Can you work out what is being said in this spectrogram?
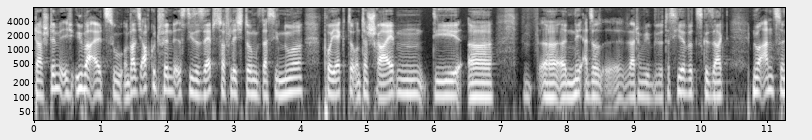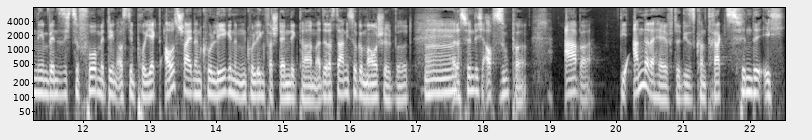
da stimme ich überall zu. Und was ich auch gut finde, ist diese Selbstverpflichtung, dass sie nur Projekte unterschreiben, die, äh, äh, nee, also, äh, wie wird das hier, wird es gesagt, nur anzunehmen, wenn sie sich zuvor mit den aus dem Projekt ausscheidenden Kolleginnen und Kollegen verständigt haben. Also, dass da nicht so gemauschelt wird. Mhm. Das finde ich auch super. Aber die andere Hälfte dieses Kontrakts finde ich,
